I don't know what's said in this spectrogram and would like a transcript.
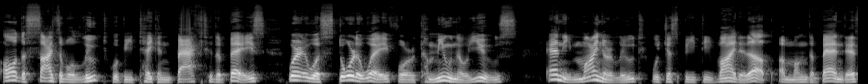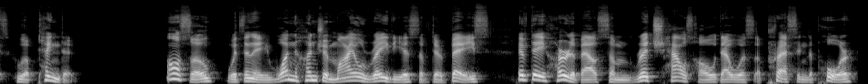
All the sizable loot would be taken back to the base, where it was stored away for communal use. Any minor loot would just be divided up among the bandits who obtained it. Also, within a 100 mile radius of their base, if they heard about some rich household that was oppressing the poor,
